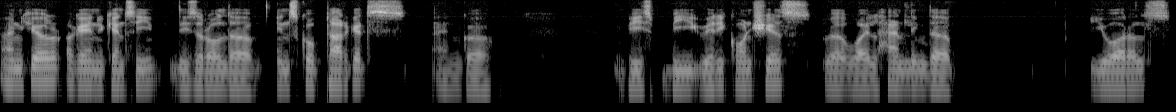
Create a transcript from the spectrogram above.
And here again you can see these are all the in-scope targets and go, be, be very conscious uh, while handling the URLs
